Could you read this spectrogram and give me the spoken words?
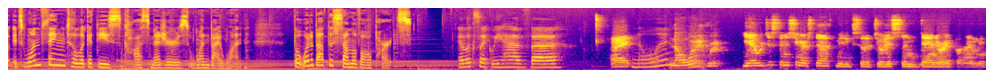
it's one thing to look at these cost measures one by one. But what about the sum of all parts? It looks like we have uh, Hi. Nolan. Nolan. We're, yeah, we're just finishing our staff meeting, so Joyce and Dan are right behind me.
